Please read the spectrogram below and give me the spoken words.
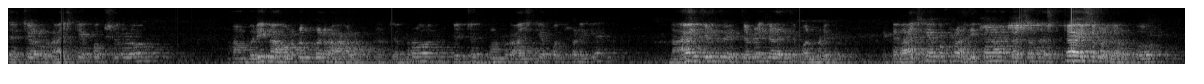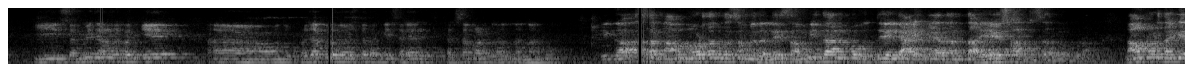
ಚರ್ಚೆಗಳು, ರಾಜಕೀಯ ಪಕ್ಷಗಳು ಬರೀ ನಾವು ಅವ್ರು ನಂಬ್ಕೊಂಡ್ರೆ ಆಗಲ್ಲ. ಜನರು ಎಚ್ಚೆತ್ಕೊಂಡು ರಾಜಕೀಯ ಪಕ್ಷಗಳಿಗೆ ನಾವೇ ತಿಳಿದು ತಿಳುವಳಿಕೆ ಯಾಕೆ ಯಾಕಂದ್ರೆ ರಾಜಕೀಯ ಪಕ್ಷಗಳು ಅಧಿಕಾರ ಗಳಿಸೋದು ಅಷ್ಟೇ ವಿಷಯ ಹೊರತು ಈ ಸಂವಿಧಾನದ ಬಗ್ಗೆ ಒಂದು ಪ್ರಜಾಪ್ರಭುತ್ವ ವ್ಯವಸ್ಥೆ ಬಗ್ಗೆ ಸರಿಯಾದ ಕೆಲಸ ಮಾಡಲ್ಲ ಅಂತ ನನ್ನ ಅನುಭವ. ಈಗ ಸರ್, ನಾವು ನೋಡಿದಂತ ಸಮಯದಲ್ಲಿ ಸಂವಿಧಾನಿಕ ಹುದ್ದೆಯಲ್ಲಿ ಆಯ್ಕೆಯಾದಂತ ಐ ಎ ಎಸ್ ಆಫೀಸರ್ಗಳು ಕೂಡ. ನಾವು ನೋಡಿದಂಗೆ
